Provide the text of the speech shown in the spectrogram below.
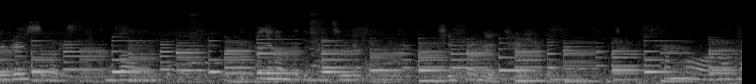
질릴 수가 있어. 금방 이쁘긴 한데 그냥 질릴 것 같아. 심플하게 산마와 하하.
